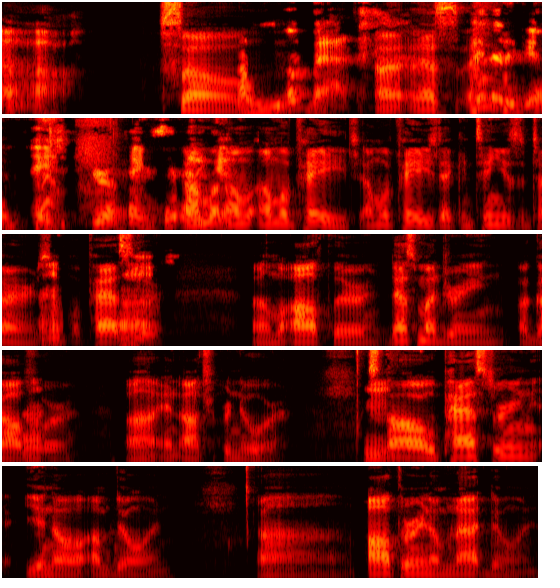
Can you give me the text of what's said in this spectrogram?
Ah. So I love that. Uh, that's say that again, Page. You're a page. Say that I'm again. A, I'm, I'm a page. I'm a page that continues to turn. So uh-huh. I'm a pastor. Uh-huh. I'm an author. That's my dream. A uh-huh. golfer, uh, an entrepreneur. Hmm. So pastoring, you know, I'm doing. Uh, authoring, I'm not doing.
